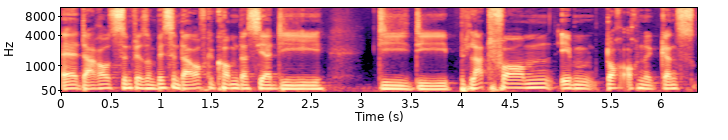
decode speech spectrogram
Äh, daraus sind wir so ein bisschen darauf gekommen, dass ja die die die Plattformen eben doch auch eine ganz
